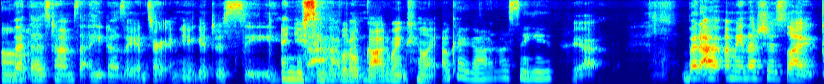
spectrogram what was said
um, but those times that he does answer and you get to see and you see the happen. little God winks, you're like, okay, God, I see you. Yeah. But I, I mean, that's just like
